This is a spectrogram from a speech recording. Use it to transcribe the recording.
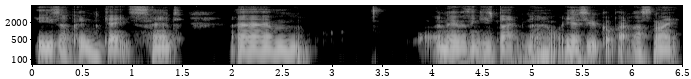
He's up in Gateshead. Um, no, I think he's back now. Yes, he got back last night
